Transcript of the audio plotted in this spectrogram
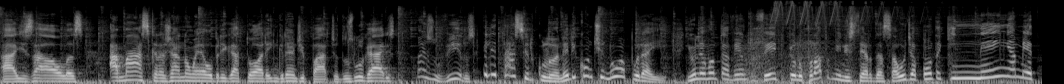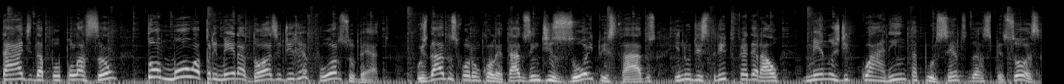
às aulas, a máscara já não é obrigatória em grande parte dos lugares, mas o vírus, ele está circulando, ele continua por aí. E o levantamento feito pelo próprio Ministério da Saúde aponta que nem a metade da população tomou a primeira dose de reforço, Beto. Os dados foram coletados em 18 estados e no Distrito Federal, menos de 40% das pessoas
